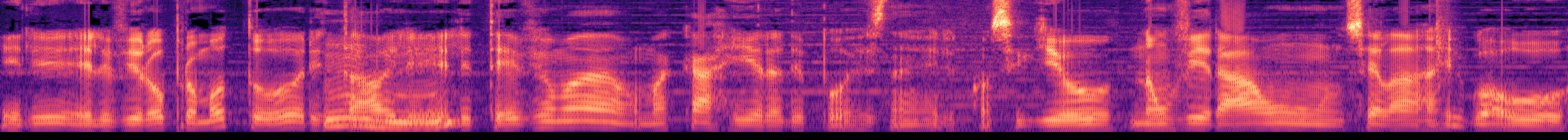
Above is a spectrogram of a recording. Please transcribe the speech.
Ele, ele virou promotor e Uhum. tal. Ele, ele teve uma, uma carreira depois, né? Ele conseguiu não virar um, sei lá, igual o,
